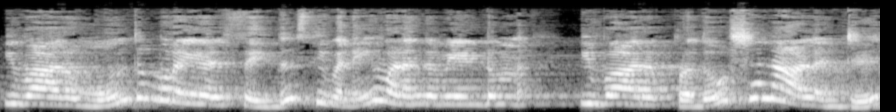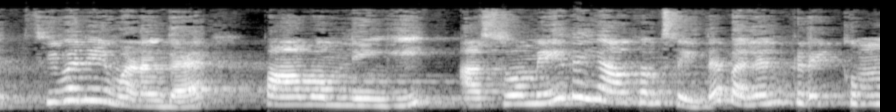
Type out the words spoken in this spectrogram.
இவ்வாறு மூன்று முறைகள் செய்து சிவனை வணங்க வேண்டும். இவ்வாறு பிரதோஷ நாளன்று சிவனை வணங்க பாவம் நீங்கி அஸ்வமேத யாகம் செய்த பலன் கிடைக்கும்.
